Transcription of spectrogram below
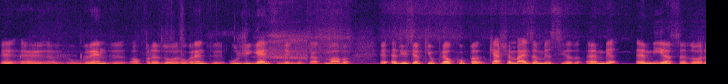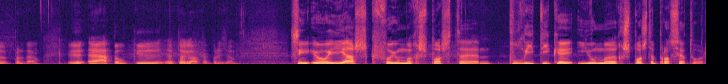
é, é, o grande operador, o grande, o gigante da indústria automóvel, a dizer que o preocupa, que acha mais ameaçadora, perdão, a Apple que a Toyota, por exemplo. Sim, eu aí acho que foi uma resposta política e uma resposta para o setor.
